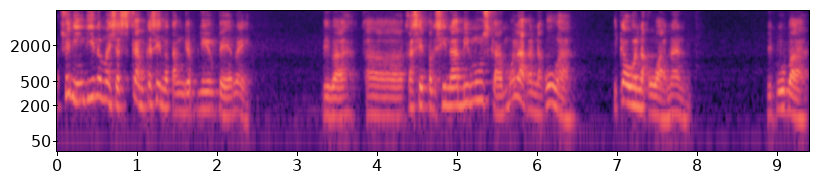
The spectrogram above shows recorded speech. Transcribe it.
Actually, hindi naman siya scam kasi natanggap niyo yung pera eh. 'Di ba? Uh, kasi pag sinabi mong scam, wala kang nakuha. Ikaw ang nakuwanan. Di po ba?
